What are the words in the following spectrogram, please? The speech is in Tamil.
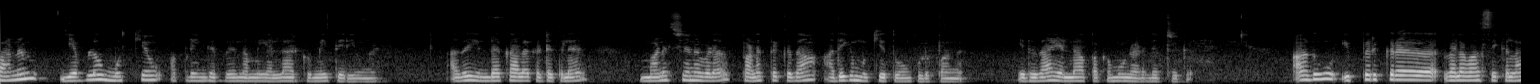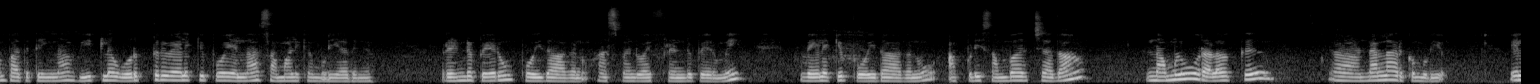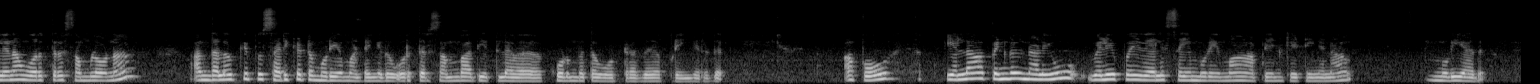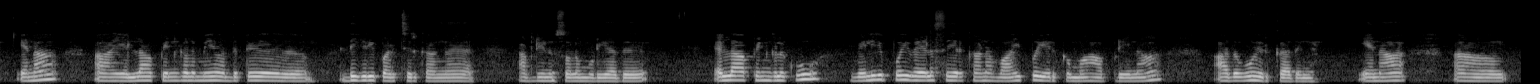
பணம் எவ்வளோ முக்கியம் அப்படிங்கிறது நம்ம எல்லாருக்குமே தெரியுங்க. அது இந்த காலகட்டத்தில் மனுஷனை விட பணத்துக்கு தான் அதிக முக்கியத்துவம் கொடுப்பாங்க. இதுதான் எல்லா பக்கமும் நடந்துட்டுருக்கு. அதுவும் இப்போ இருக்கிற விலைவாசிக்கெல்லாம் பார்த்துட்டிங்கன்னா வீட்டில் ஒருத்தர் வேலைக்கு போய் எல்லாம் சமாளிக்க முடியாதுங்க. ரெண்டு பேரும் போய் தான் ஆகணும். ஹஸ்பண்ட் ஒய்ஃப் ரெண்டு பேருமே வேலைக்கு போய் தான் ஆகணும். அப்படி சம்பாரிச்சாதான் நம்மளும் ஓரளவுக்கு நல்லா இருக்க முடியும். இல்லைன்னா ஒருத்தர் சம்பளம்னா அந்த அளவுக்கு இப்போ சரி கட்ட முடிய மாட்டேங்குது. ஒருத்தர் சம்பாத்தியத்தில் குடும்பத்தை ஓட்டுறது அப்படிங்கிறது. அப்போது எல்லா பெண்கள்னாலையும் வெளியே போய் வேலை செய்ய முடியுமா அப்படின்னு கேட்டிங்கன்னா முடியாது. ஏன்னா எல்லா பெண்களுமே வந்துட்டு டிகிரி படிச்சிருக்காங்க அப்படின்னு சொல்ல முடியாது. எல்லா பெண்களுக்கும் வெளியே போய் வேலை செய்கிறதுக்கான வாய்ப்பு இருக்குமா அப்படின்னா அதுவும் இருக்காதுங்க. ஏன்னா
